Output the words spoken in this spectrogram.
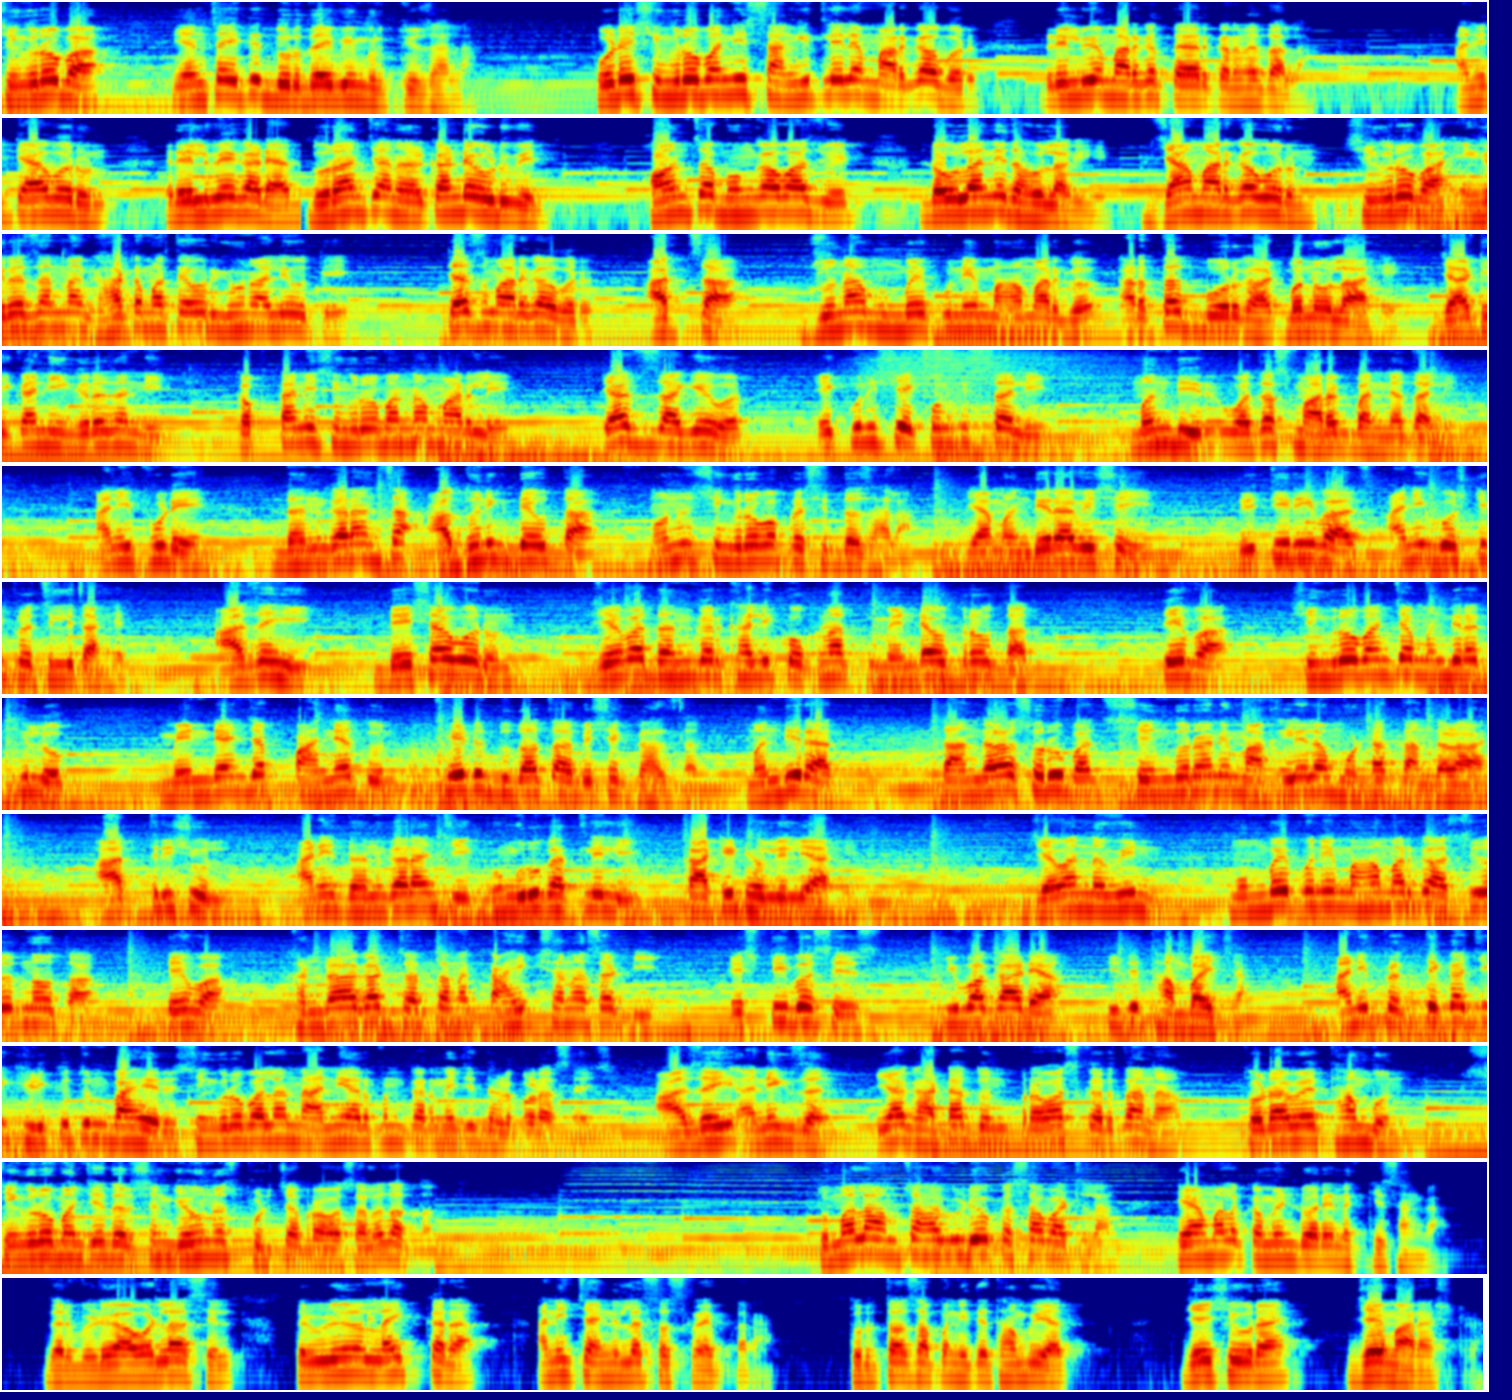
शिंगरोबा यांचा इथे दुर्दैवी मृत्यू झाला. पुढे शिंगरोबांनी सांगितलेल्या मार्गावर रेल्वे मार्ग तयार करण्यात आला. आणि त्यावरून रेल्वेगाड्या धुरांच्या नळकांड्या उडवीत हॉर्नचा भोंगा वाजवीत डौलाने धावू लागले. ज्या मार्गावरून शिंगरोबा इंग्रजांना घाटमाथ्यावर घेऊन आले होते त्याच मार्गावर आजचा जुना मुंबई पुणे महामार्ग अर्थात बोरघाट बनवला आहे. ज्या ठिकाणी इंग्रजांनी कप्तानी शिंगरोबांना मारले त्याच जागेवर एकोणीसशे एकोणतीस साली मंदिर वजा स्मारक बांधण्यात आले. आणि पुढे धनगरांचा आधुनिक देवता म्हणून शिंगरोबा प्रसिद्ध झाला. या मंदिराविषयी रीतिरिवाज आणि गोष्टी प्रचलित आहेत. आजही देशावरून जेव्हा धनगर खाली कोकणात मेंढ्या उतरवतात तेव्हा शिंगरोबांच्या मंदिरात ही लोक मेंढ्यांच्या पाण्यातून थेट दुधाचा अभिषेक घालतात. मंदिरात तांदळा स्वरूपात शेंदुराने माखलेला मोठा तांदळा आहे. आत त्रिशूल आणि धनगरांची घुंगरू घातलेली काठी ठेवलेली आहे. जेव्हा नवीन मुंबई पुणे महामार्ग अस्तित्वात नव्हता तेव्हा खंडाळाघाट चढताना काही क्षणासाठी एस टी बसेस किंवा गाड्या तिथे थांबायच्या आणि प्रत्येकाची खिडकीतून बाहेर शिंगरोबाला नाणी अर्पण करण्याची धडपड असायची. आजही अनेक जण या घाटातून प्रवास करताना थोडा वेळ थांबून शिंगरोबांचे दर्शन घेऊनच पुढच्या प्रवासाला जातात. तुम्हाला आमचा हा व्हिडिओ कसा वाटला हे आम्हाला कमेंटद्वारे नक्की सांगा. जर व्हिडिओ आवडला असेल तर व्हिडिओला लाईक करा आणि चॅनलला सबस्क्राईब करा. तुर्तास आपण इथे थांबूयात. जय शिवराय जय महाराष्ट्र.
